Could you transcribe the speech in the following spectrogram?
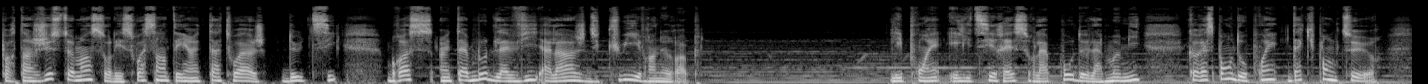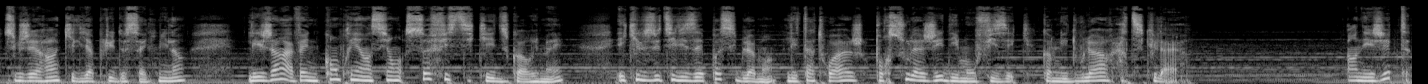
portant justement sur les 61 tatouages d'Ötzi brosse un tableau de la vie à l'âge du cuivre en Europe. Les points et les tirets sur la peau de la momie correspondent aux points d'acupuncture, suggérant qu'il y a plus de 5000 ans, les gens avaient une compréhension sophistiquée du corps humain et qu'ils utilisaient possiblement les tatouages pour soulager des maux physiques, comme les douleurs articulaires. En Égypte,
